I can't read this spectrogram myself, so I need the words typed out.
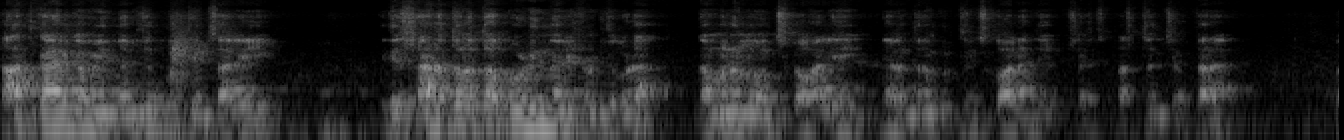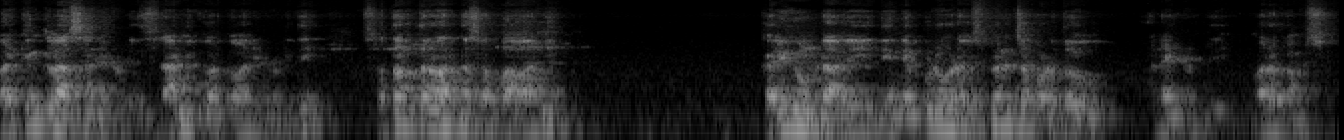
తాత్కాలికమైందని గుర్తించాలి. ఇది షరతులతో కూడిందనేటువంటిది కూడా గమనంలో ఉంచుకోవాలి. నిరంతరం గుర్తుంచుకోవాలని చెప్పి స్పష్టం చెప్తారా? వర్కింగ్ క్లాస్ అనేటువంటిది శ్రామిక వర్గం అనేటువంటిది స్వతంత్ర వర్గ స్వభావాన్ని కలిగి ఉండాలి. దీన్ని ఎప్పుడు కూడా విస్మరించకూడదు అనేటువంటి మరొక అంశం.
